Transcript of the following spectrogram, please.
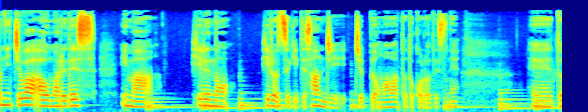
んにちは青丸です。今昼の昼を過ぎて3時10分を回ったところですね。えっ、ー、と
